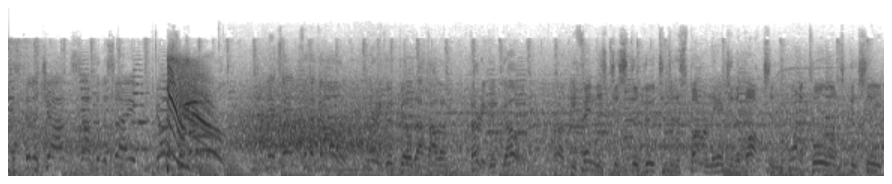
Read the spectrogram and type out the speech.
There's still a chance after the save. Goes for goal! And it's in for the goal. Very good build-up, Alan. Very good goal. Well, the defenders just stood rooted to the spot on the edge of the box, and what a poor one to concede.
